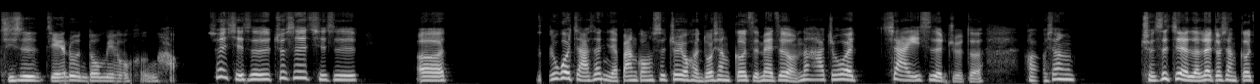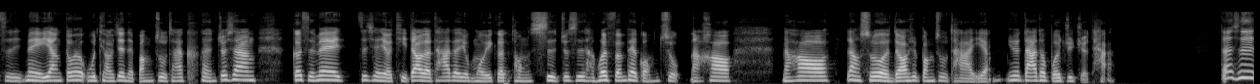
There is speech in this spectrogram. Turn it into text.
其实结论都没有很好。所以其实就是其实呃，如果假设你的办公室就有很多像鸽子妹这种，那他就会下意识的觉得好像。全世界人类都像鸽子妹一样，都会无条件的帮助他。可能就像鸽子妹之前有提到的，她的有某一个同事就是很会分配工作，然后然后让所有人都要去帮助他一样，因为大家都不会拒绝他。但是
